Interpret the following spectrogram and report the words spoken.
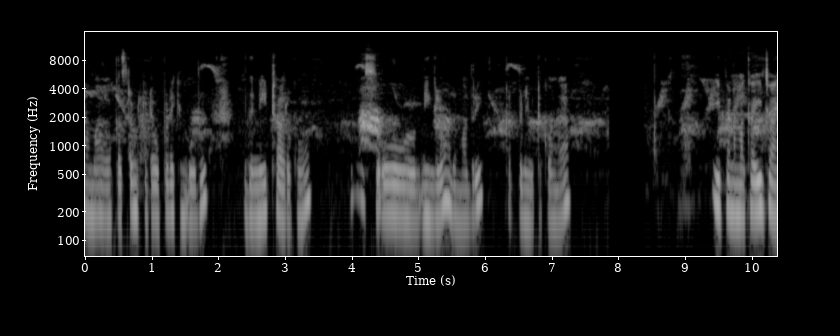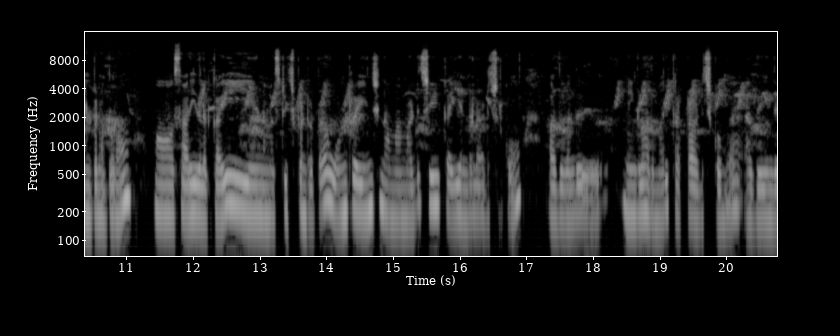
நம்ம கஸ்டமர்கிட்ட ஒப்படைக்கும் போது அது நீட்டாக இருக்கும். ஸோ நீங்களும் அதை மாதிரி கட் பண்ணி விட்டுக்கோங்க. இப்போ நம்ம கை ஜாயின் பண்ண போகிறோம் சாரி இதில் கை நம்ம ஸ்டிச் பண்ணுறப்ப ஒன்றரை இன்ச் நம்ம மடித்து கை எண்டில் அடிச்சிருக்கோம். அது வந்து நீங்களும் அது மாதிரி கரெக்டாக அடிச்சுக்கோங்க. அது இந்த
